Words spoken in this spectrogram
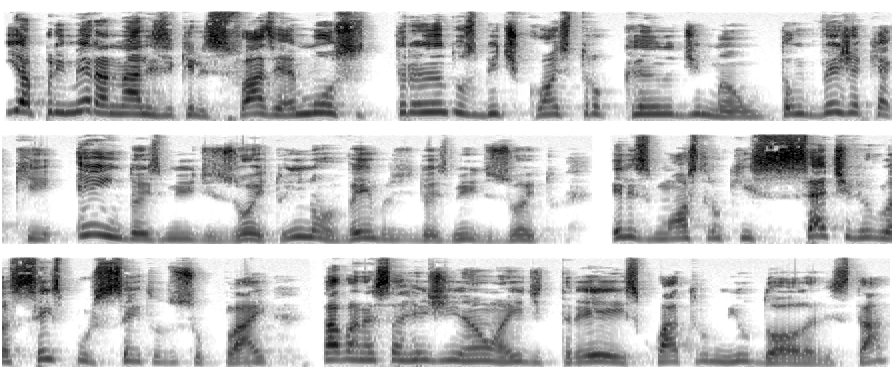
E a primeira análise que eles fazem é mostrando os bitcoins trocando de mão. Então veja que aqui em 2018, em novembro de 2018, eles mostram que 7,6% do supply estava nessa região aí de 3, 4 mil dólares, tá?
